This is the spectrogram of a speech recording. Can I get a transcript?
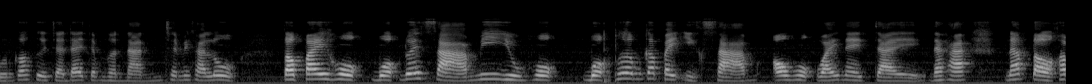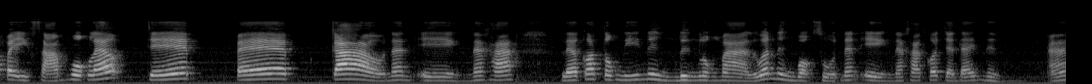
0 ก็คือจะได้จำนวนนั้นใช่ไหมคะลูก ต่อไป 6 บวกด้วย 3 มีอยู่ 6 บวกเพิ่มก็ไปอีก 3 เอา 6 ไว้ในใจนะคะ นับต่อเข้าไปอีก 3 6 แล้ว7 8 9นั่นเองนะคะ แล้วก็ตรงนี้ 1 ดึงลงมาหรือว่า1บวก0นั่นเองนะคะ ก็จะได้1อ่า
